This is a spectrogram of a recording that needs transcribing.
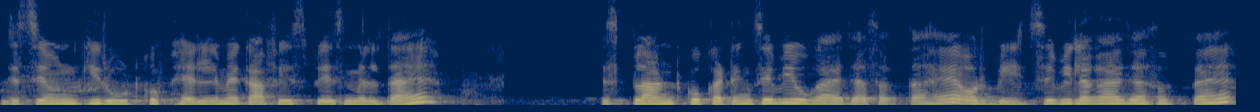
जिससे उनकी रूट को फैलने में काफ़ी स्पेस मिलता है। इस प्लांट को कटिंग से भी उगाया जा सकता है और बीज से भी लगाया जा सकता है।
